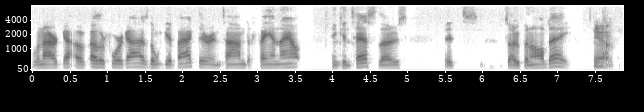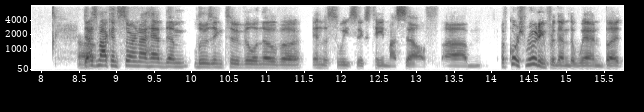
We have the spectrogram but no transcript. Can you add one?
when our uh, other four guys don't get back there in time to fan out and contest those, it's it's open all day. Yeah. Uh, That's my concern. I have them losing to Villanova in the Sweet 16 myself. Um, of course, rooting for them to win, but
